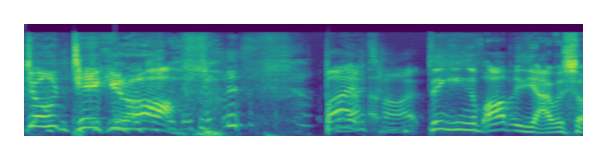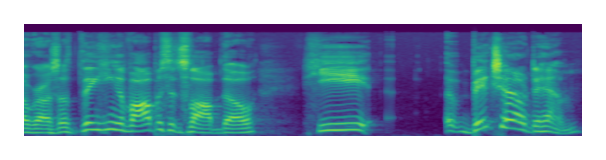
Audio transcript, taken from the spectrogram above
"Don't take it off." But that's hot. Thinking of opposite, yeah, I was so gross. So thinking of opposite slob though, he big shout out to him.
